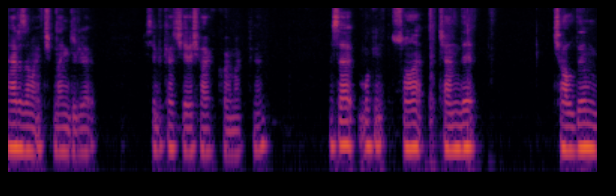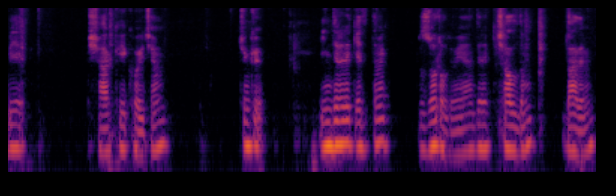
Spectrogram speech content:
her zaman içimden geliyor. İşte birkaç yere şarkı koymak falan. Mesela bugün sona kendi çaldığım bir şarkıyı koyacağım. Çünkü indirerek editlemek zor oluyor ya. Direkt çaldım daha demin.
